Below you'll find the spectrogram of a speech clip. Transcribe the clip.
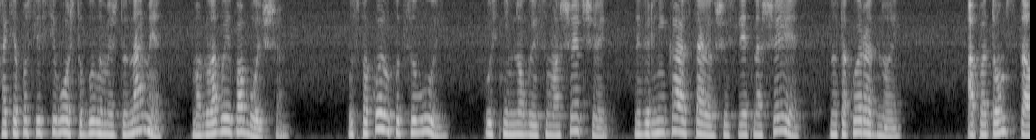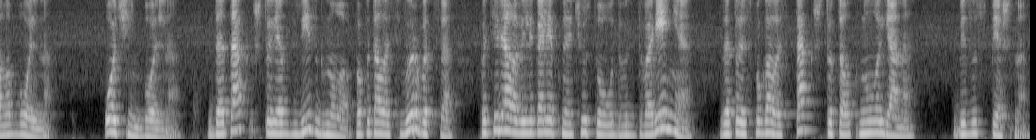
хотя после всего, что было между нами, могла бы и побольше. Успокоил поцелуй, пусть немного и сумасшедший, наверняка оставивший след на шее, но такой родной. А потом стало больно. Очень больно. Да так, что я взвизгнула, попыталась вырваться, потеряла великолепное чувство удовлетворения, зато испугалась так, что толкнула Яна. Безуспешно.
